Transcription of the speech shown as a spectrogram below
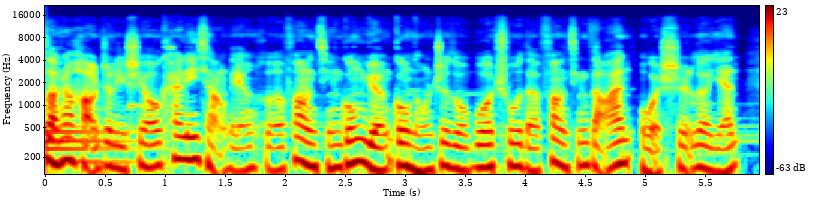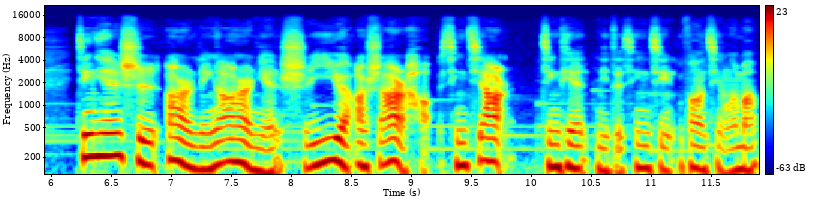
早上好，这里是由看理想联合放晴公园共同制作播出的《放晴早安》，我是乐言。今天是二零二二年十一月二十二号，星期二。今天你的心情放晴了吗？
